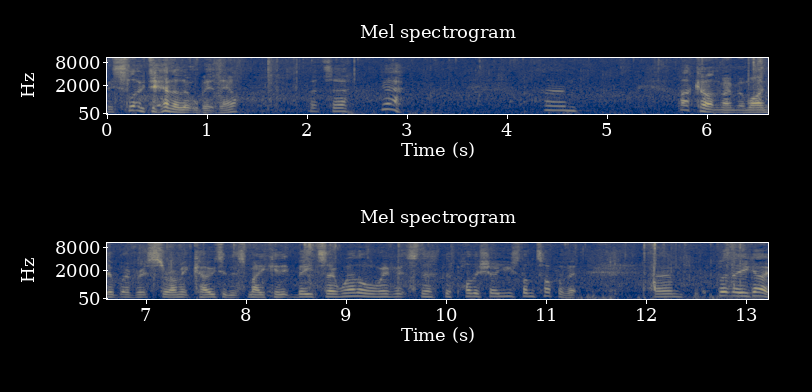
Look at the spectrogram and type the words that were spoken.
It's slowed down a little bit now. But uh, yeah. Um, I can't make my mind up whether it's ceramic coating that's making it bead so well or whether it's the, the polish I used on top of it. Um, but there you go.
